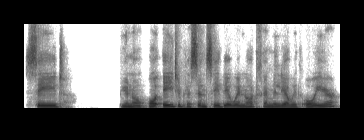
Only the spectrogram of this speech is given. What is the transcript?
said, you know, or 80% say they were not familiar with OER.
